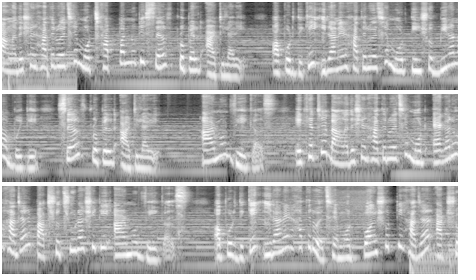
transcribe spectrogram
বাংলাদেশের হাতে রয়েছে মোট ছাপ্পান্নটি সেলফ প্রোপেলড আর্টিলারি। অপরদিকে ইরানের হাতে রয়েছে মোট তিনশো বিরানব্বইটি self propelled artillery armoured vehicles এক্ষেত্রে বাংলাদেশের হাতে রয়েছে মোট এগারো হাজার পাঁচশো চুরাশিটি আর্মোড ভেহিকলস অপরদিকে ইরানের হাতে রয়েছে মোট পঁয়ষট্টি হাজার আটশো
